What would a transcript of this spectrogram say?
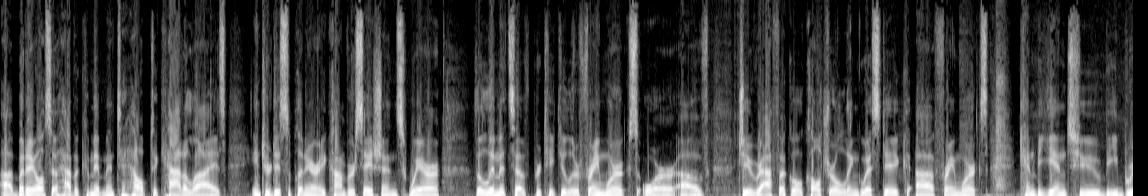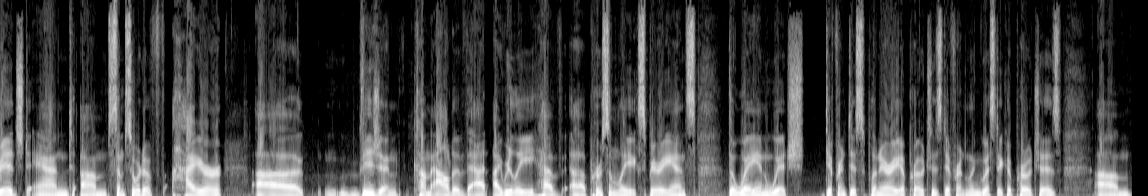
Uh, but I also have a commitment to help to catalyze interdisciplinary conversations where the limits of particular frameworks or of geographical, cultural, linguistic uh, frameworks can begin to be bridged and um, some sort of higher uh, vision come out of that. I really have uh, personally experienced the way in which different disciplinary approaches, different linguistic approaches um,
